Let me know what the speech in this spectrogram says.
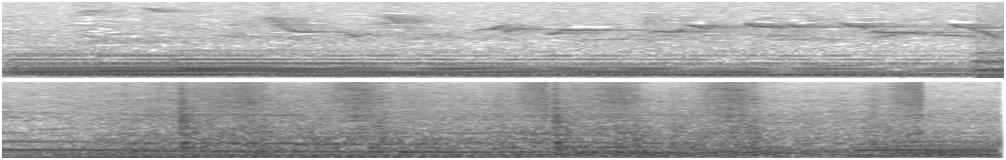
Thank you.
